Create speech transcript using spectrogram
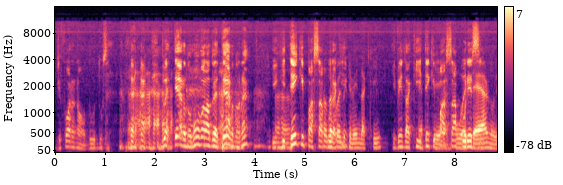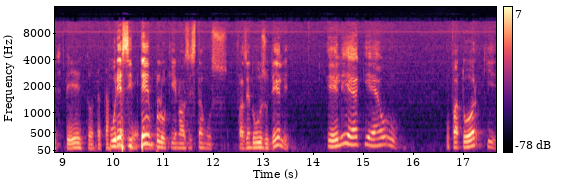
de fora não, do, do, do eterno, vamos falar do eterno, né? E que tem que passar Toda por coisa aqui, que vem daqui. que vem daqui, é tem que passar o por esse, eterno, o espírito, tá- tá por tudo esse aqui. templo que nós estamos fazendo uso dele, ele é que é o, o fator que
